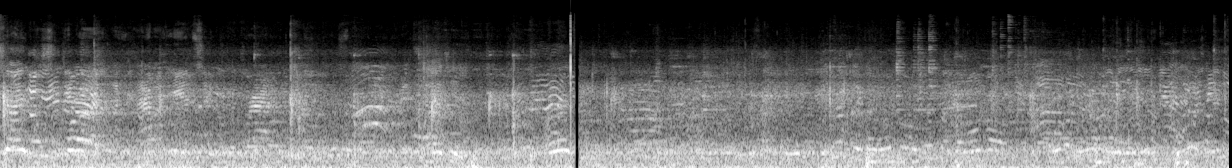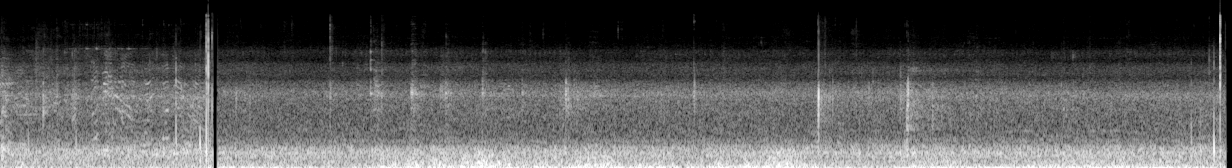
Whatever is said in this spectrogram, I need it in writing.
side, you should have a hand signal.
